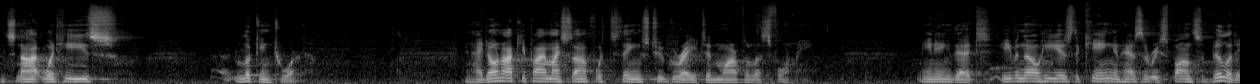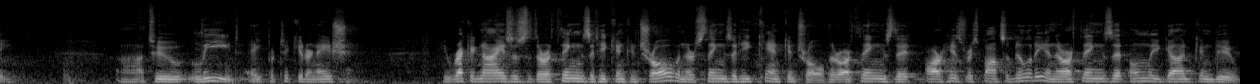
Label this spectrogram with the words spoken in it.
it's not what he's looking toward. And I don't occupy myself with things too great and marvelous for me. Meaning that even though he is the king and has the responsibility uh, to lead a particular nation, he recognizes that there are things that he can control and there's things that he can't control. There are things that are his responsibility and there are things that only God can do.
